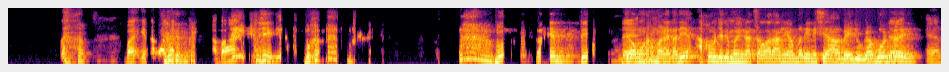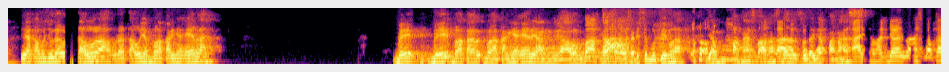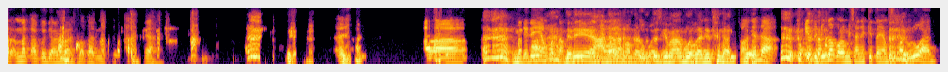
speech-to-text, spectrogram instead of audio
Ba- kita banyak apa. Bu- Bu, lain tiap D, tiap ngomong namanya tadi, aku jadi mengingat seorang yang berinisial B juga, Bu. D, Deh. R Ya kamu juga udah tahu lah, udah tahu yang belakangnya R lah. B B belakang belakangnya R yang ya nggak usah usah disebutin lah. Yang panas panas Bakar, dan sudahnya panas. ah, jangan jangan bahas bakar enak aku jangan bahas bakar enak ya Ah, Nggak, jadi yang pertama jadi ada waktu buat terus gimana cewek Bu itu. lanjutin lagi. soalnya dah itu juga kalau misalnya kita yang suka duluan.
